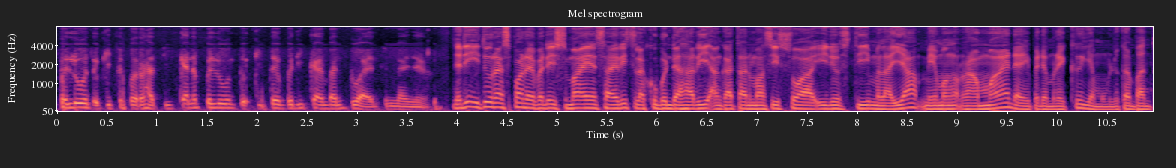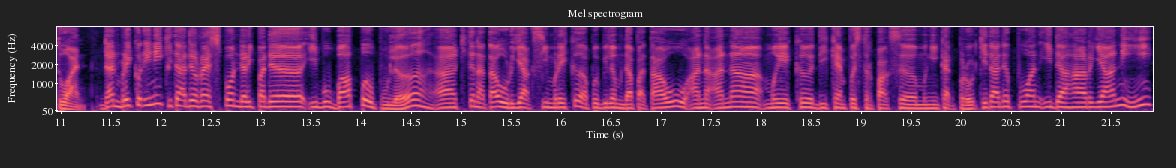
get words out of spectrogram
perlu untuk kita perhatikan dan perlu untuk kita berikan bantuan sebenarnya. Jadi itu respon daripada Ismail Sairi selaku bendahari Angkatan Mahasiswa Universiti Melaya memang ramai daripada mereka yang memerlukan bantuan. Dan berikut ini kita ada respon daripada ibu bapa pula. Uh, kita nak tahu reaksi mereka apabila mendapat tahu anak-anak mereka di kampus terpaksa mengikat perut. Kita ada Puan Ida Haryani.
